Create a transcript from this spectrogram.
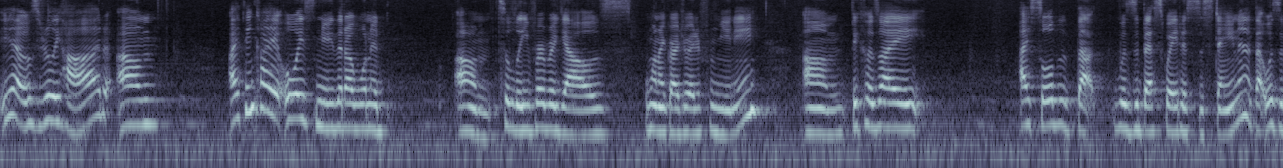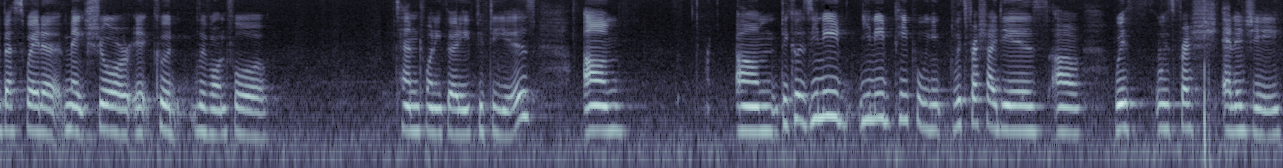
yeah, it was really hard. Um, I think I always knew that I wanted um, to leave RoboGals when I graduated from uni um, because I, I saw that that was the best way to sustain it. That was the best way to make sure it could live on for 10, 20, 30, 50 years. Um, um, because you need you need people with fresh ideas, uh, with with fresh energy,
